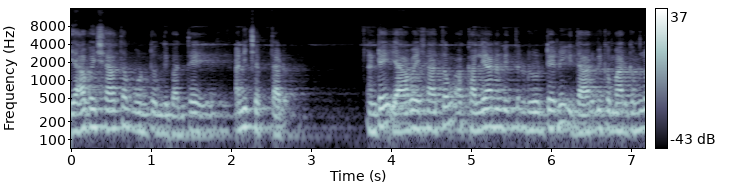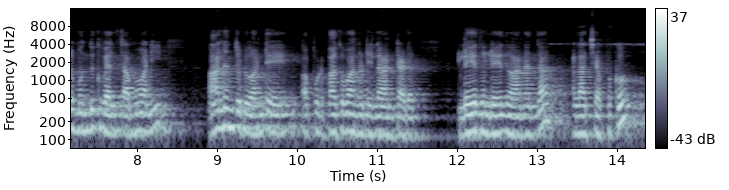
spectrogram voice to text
యాభై శాతం ఉంటుంది బంతే అని చెప్తాడు. అంటే యాభై శాతం ఆ కళ్యాణ మిత్రుడు ఉంటేనే ఈ ధార్మిక మార్గంలో ముందుకు వెళ్తాము అని ఆనందుడు అంటే అప్పుడు భగవానుడు ఇలా అంటాడు. లేదు లేదు ఆనంద అలా చెప్పకు.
